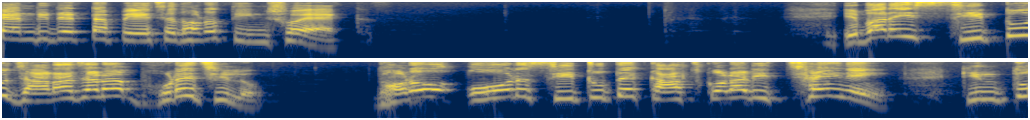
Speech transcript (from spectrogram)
ক্যান্ডিডেটটা পেয়েছে ধরো তিনশো এক। এবার এই সি টু যারা যারা ভরেছিল, ধরো ওর সি টুতে কাজ করার ইচ্ছাই নেই, কিন্তু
